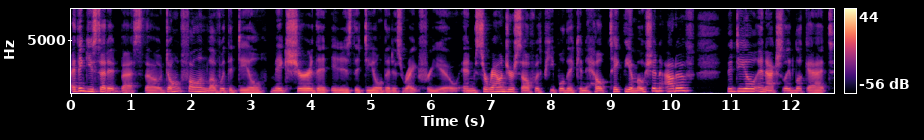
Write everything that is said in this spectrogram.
I think you said it best though. Don't fall in love with the deal. Make sure that it is the deal that is right for you. And surround yourself with people that can help take the emotion out of the deal and actually look at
